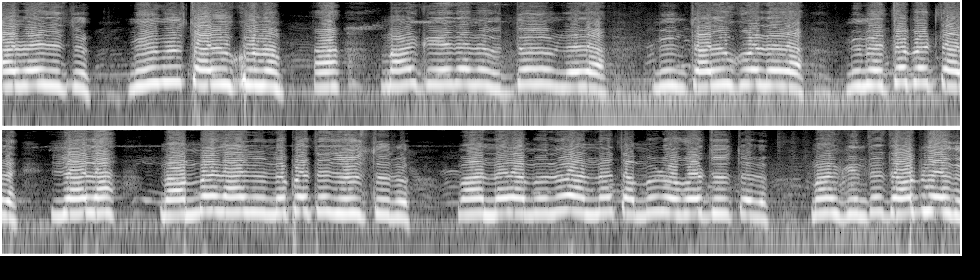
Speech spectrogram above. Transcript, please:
ఆరు వేలు ఇస్తున్నాడు మేము చదువుకున్నాం. మాకు ఏదైనా ఉద్యోగం లేదా మేము చదువుకోలేదా? మేము ఎత్త పెట్టాలి? ఇవాళ మా అమ్మ నాయన ఉన్నపట్టే చూస్తున్నారు. మా అన్నదమ్ములు అన్న తమ్ముడు ఒకటి చూస్తారు మాకు ఇంత జాబ్ లేదు.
